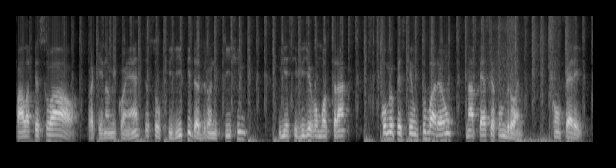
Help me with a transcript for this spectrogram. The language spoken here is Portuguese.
Fala pessoal, para quem não me conhece, eu sou o Felipe da Drone Fishing e nesse vídeo eu vou mostrar como eu pesquei um tubarão na pesca com drone. Confere aí.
